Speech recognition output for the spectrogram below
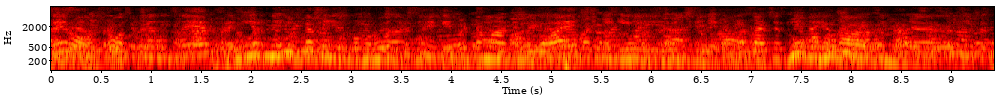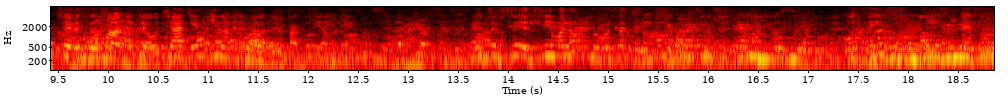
Це ро- розпис. Це примірник Таврійського розпису, який притаманний Миколаївській і Херсонщині. Та частина, яка через Лимани для Очаків і на природі, так це я малюю. Оце всі, малюнки, оце. Оце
